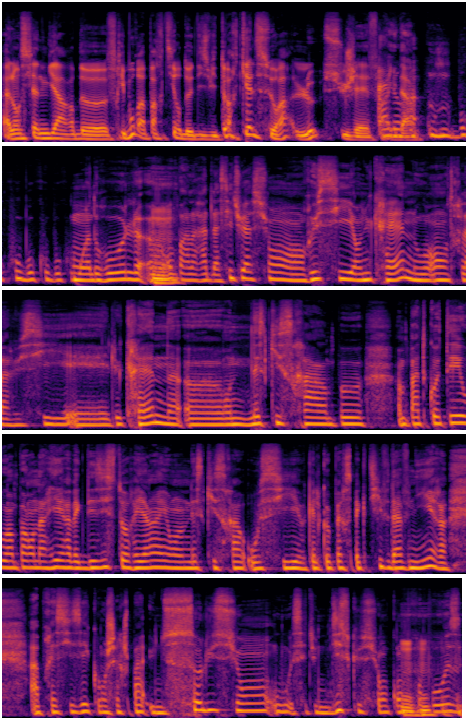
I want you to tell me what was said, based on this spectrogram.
à l'ancienne gare de Fribourg à partir de 18h. Quel sera le sujet, Farida? Alors, Beaucoup, beaucoup, beaucoup moins drôle. Euh, mmh. On parlera de la situation en Russie et en Ukraine ou entre la Russie et l'Ukraine. Euh, on esquissera un peu un pas de côté ou un pas en arrière avec des historiens et on esquissera aussi quelques perspectives d'avenir. À préciser qu'on ne cherche pas une solution ou c'est une discussion qu'on mhm. propose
